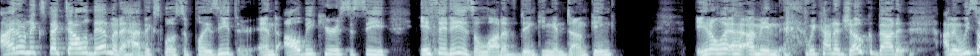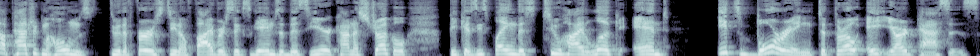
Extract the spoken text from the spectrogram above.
I don't expect Alabama to have explosive plays either. And I'll be curious to see if it is a lot of dinking and dunking. You know what? I mean, we kind of joke about it. I mean, we saw Patrick Mahomes through the first, you know, five or six games of this year kind of struggle because he's playing this two high look and it's boring to throw eight yard passes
